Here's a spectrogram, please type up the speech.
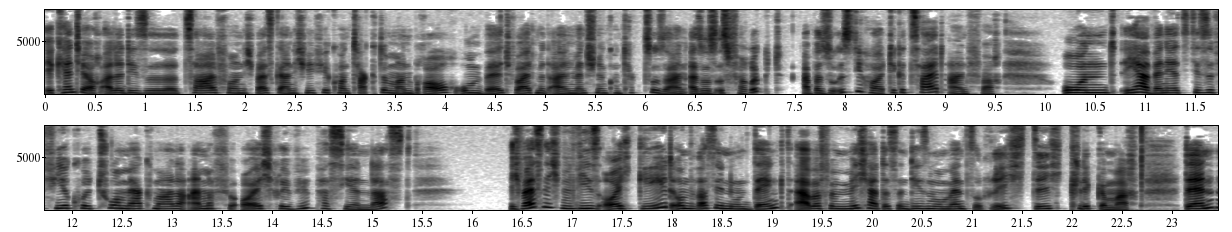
ihr kennt ja auch alle diese Zahl von, ich weiß gar nicht, wie viele Kontakte man braucht, um weltweit mit allen Menschen in Kontakt zu sein. Also es ist verrückt, aber so ist die heutige Zeit einfach. Und ja, wenn ihr jetzt diese vier Kulturmerkmale einmal für euch Revue passieren lasst, ich weiß nicht, wie es euch geht und was ihr nun denkt, aber für mich hat es in diesem Moment so richtig Klick gemacht. Denn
